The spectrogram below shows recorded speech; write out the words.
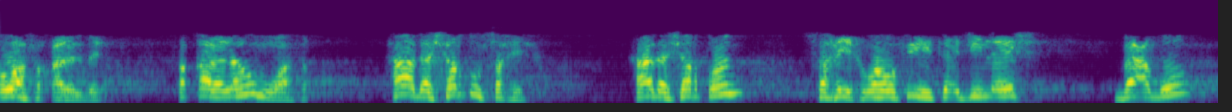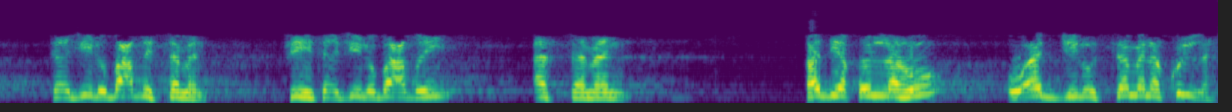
أوافق على البيع. فقال له موافق. هذا شرط صحيح. هذا شرط صحيح وهو فيه تأجيل إيش؟ بعض تأجيل بعض الثمن. فيه تأجيل بعض الثمن. قد يقول له أؤجل الثمن كله.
